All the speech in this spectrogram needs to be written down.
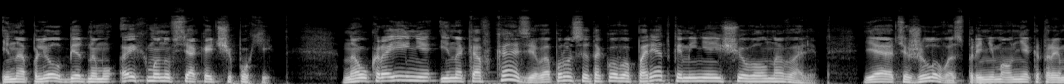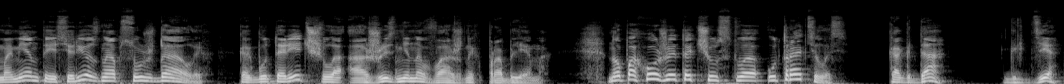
и наплел бедному Эйхману всякой чепухи. На Украине и на Кавказе вопросы такого порядка меня еще волновали. Я тяжело воспринимал некоторые моменты и серьезно обсуждал их, как будто речь шла о жизненно важных проблемах. Но, похоже, это чувство утратилось. Когда? Где?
